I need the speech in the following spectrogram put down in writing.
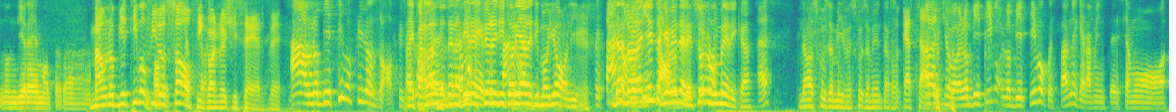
non diremo per... Ma un obiettivo Un filosofico a noi ci serve. Ah, un obiettivo filosofico. Stai No, parlando eh, della diciamo direzione editoriale di Moioli. quest'anno No, non ha niente a che vedere, è solo numerica. Eh? No, scusami, scusami, mi Sono interrompo. cazzato. No, dicevo, l'obiettivo, l'obiettivo quest'anno è chiaramente siamo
